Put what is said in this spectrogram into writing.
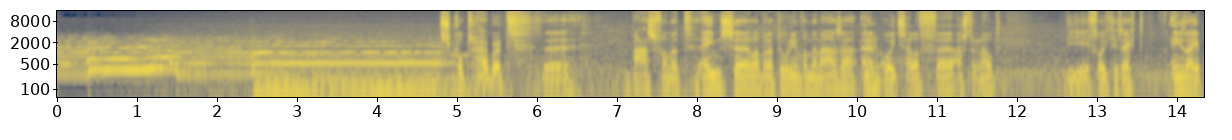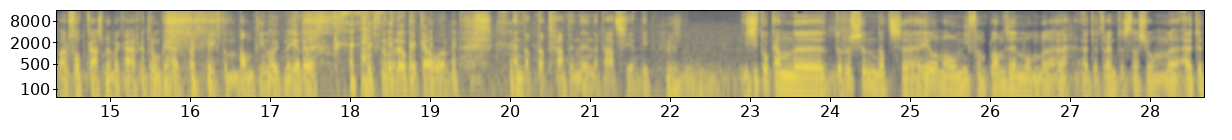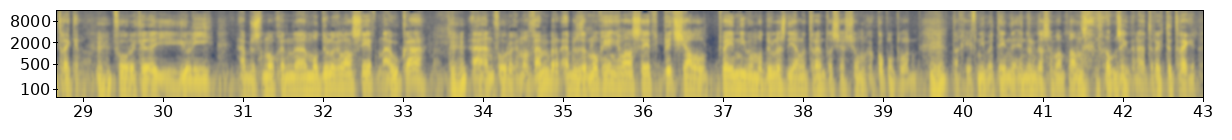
Scott Hubbard, de baas van het Ames-laboratorium van de NASA en mhm. ooit zelf uh, astronaut, die heeft ooit gezegd: eens dat je een paar vodka's met elkaar gedronken hebt, dat geeft een band die nooit meer uh, verbroken kan worden. En dat, dat gaat inderdaad zeer diep. Mhm. Je ziet ook aan eh, de Russen dat ze helemaal niet van plan zijn om eh, uit het ruimtestation eh, uit te trekken. Mhm. Vorige juli hebben ze nog een module gelanceerd, Nauka. Mhm. En vorige november hebben ze er nog één gelanceerd, Pritsjal. Twee nieuwe modules die aan het ruimtestation gekoppeld worden. Mhm. Dat geeft niet meteen de indruk dat ze van plan zijn om zich eruit terug te trekken.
